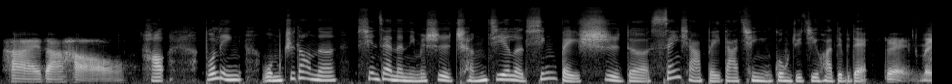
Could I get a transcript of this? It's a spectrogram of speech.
嗨，大家好，好，柏林，我们知道呢，现在呢，你们是承接了新北市的三峡北大青银共居计划，对不对？对，没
